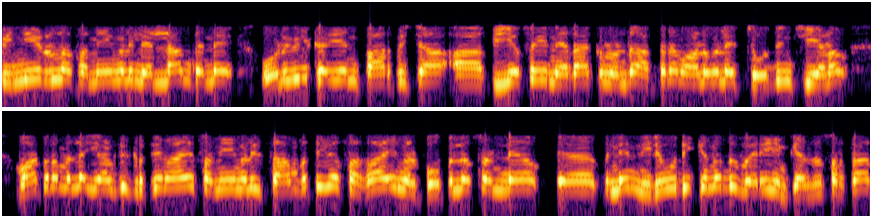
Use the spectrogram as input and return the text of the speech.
പിന്നീടുള്ള സമയങ്ങളിലെല്ലാം തന്നെ ഒളിവിൽ കഴിയാൻ പാർപ്പിച്ച പി എഫ് ഐ നേതാക്കളുണ്ട്. അത്തരം ആളുകളെ ചോദ്യം ചെയ്യണം. മാത്രമല്ല ഇയാൾക്ക് കൃത്യമായ സമയങ്ങളിൽ സാമ്പത്തിക സഹായങ്ങൾ പോപ്പുലർ ഫ്രണ്ടിനെ നിരോധിക്കുന്നത് വരെയും കേന്ദ്ര സർക്കാർ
